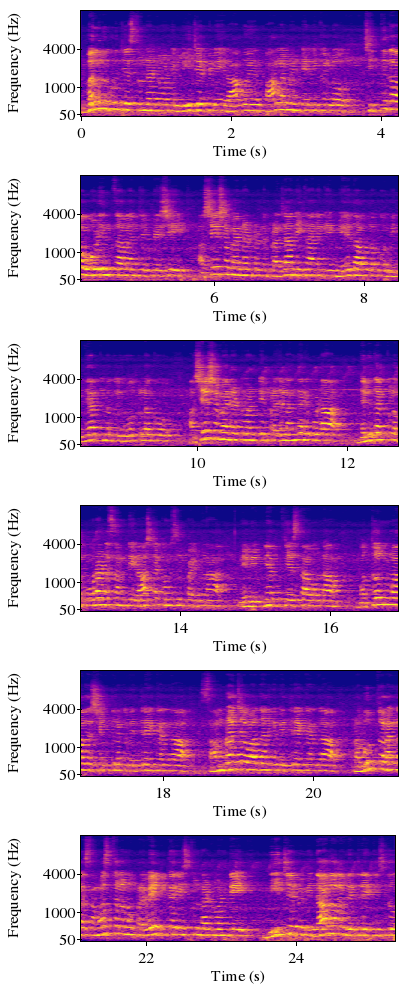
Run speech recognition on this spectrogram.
ఇబ్బందులు గురి చేస్తున్నటువంటి బీజేపీని రాబోయే పార్లమెంట్ ఎన్నికల్లో చిత్తుగా ఓడించాలని చెప్పేసి అశేషమైనటువంటి ప్రజానీకానికి మేధావులకు విద్యార్థులకు యువకులకు అశేషమైనటువంటి ప్రజలందరూ కూడా దళిత హక్కుల పోరాట సమితి రాష్ట్ర కౌన్సిల్ పైన మేము విజ్ఞప్తి చేస్తా ఉన్నాం. మతోన్మాద శక్తులకు వ్యతిరేకంగా సామ్రాజ్యవాదానికి వ్యతిరేకంగా ప్రభుత్వ రంగ సంస్థలను ప్రైవేటీకరిస్తున్నటువంటి బీజేపీ విధానాలను వ్యతిరేకిస్తూ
